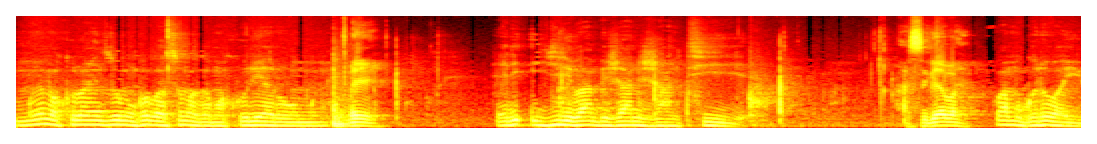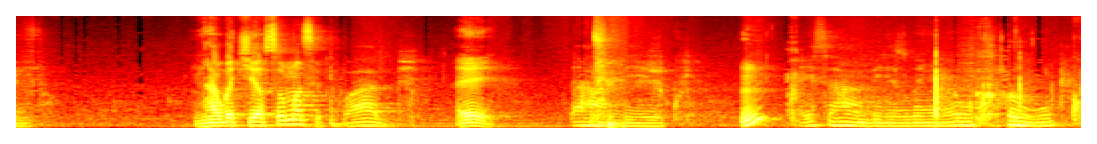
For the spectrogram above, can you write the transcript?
umunyamakuru nzi w'umukobwa wasomaga amakuru yari umwe. Eh, yari igira ibambe jeanne gentille. Hasigaye aba- wa mugore wa iva ntabwo akiyasoma se? Wapi Eh. yahambirijwe Hmm? yahise ahambirizwa nyuma yo gukora ubukwe.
